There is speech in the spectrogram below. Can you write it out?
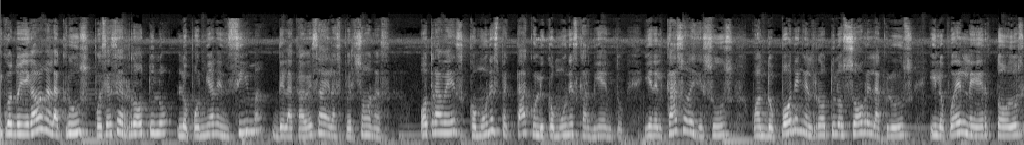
Y cuando llegaban a la cruz, pues ese rótulo lo ponían encima de la cabeza de las personas, otra vez como un espectáculo y como un escarmiento. Y en el caso de Jesús, cuando ponen el rótulo sobre la cruz y lo pueden leer todos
